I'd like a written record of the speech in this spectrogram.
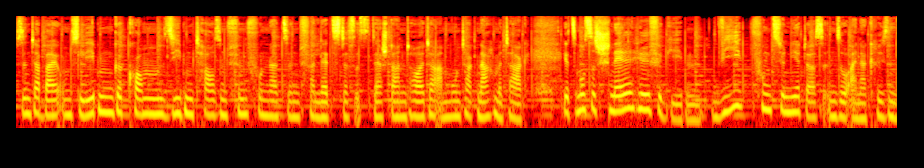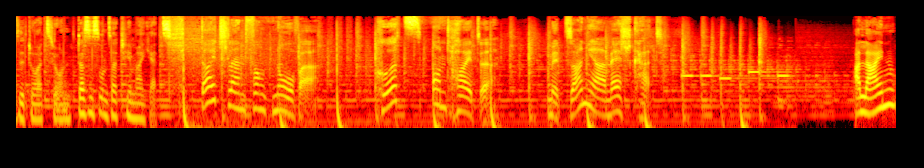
sind dabei ums Leben gekommen. 7500 sind verletzt. Das ist der Stand heute am Montagnachmittag. Jetzt muss es schnell Hilfe geben. Wie funktioniert das in so einer Krisensituation? Das ist unser Thema jetzt. Deutschlandfunk Nova. Kurz und heute. Mit Sonja Meschkat. Allein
